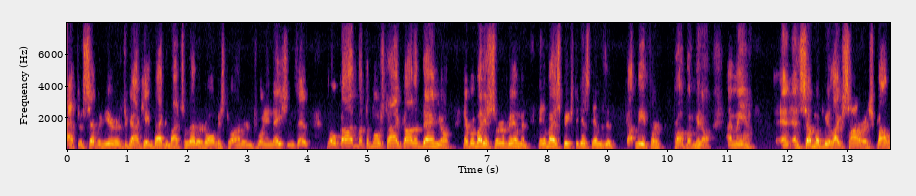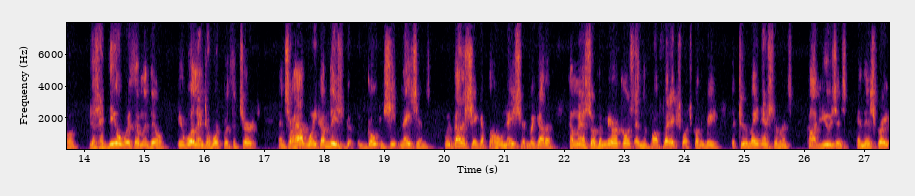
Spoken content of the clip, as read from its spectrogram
after seven years, the guy came back and writes a letter to all his 120 nations, and says, no God but the Most High God of Daniel. Everybody serve him, and anybody speaks against him has got me for problem. You know, I mean, and and some will be like Cyrus. God will just deal with them, and they'll be willing to work with the church. And so, how when we come to these goat and sheep nations, we've got to shake up the whole nation. We've got to come in. So the miracles and the prophetics, what's going to be the two main instruments God uses in this great,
